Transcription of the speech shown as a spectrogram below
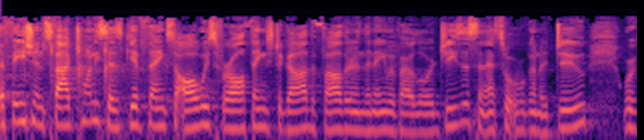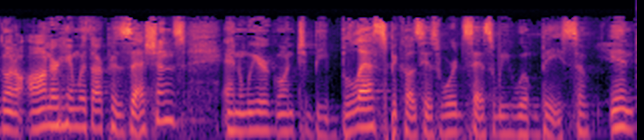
Ephesians 5:20 says, "Give thanks always for all things to God the Father in the name of our Lord Jesus." And that's what we're going to do. We're going to honor him with our possessions and we are going to be blessed because his word says we will be. So in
